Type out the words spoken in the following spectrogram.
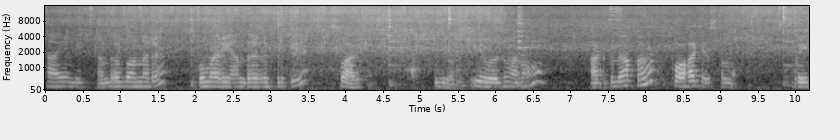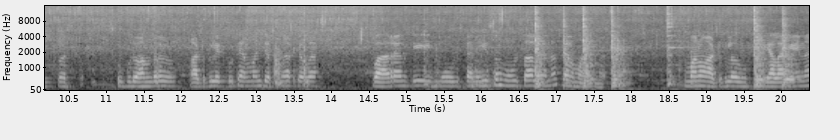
హాయ్ అండి. అందరూ బాగున్నారా? కుమారి ఆంధ్ర రుచులకి స్వాగతం. ఇదిగో ఈరోజు మనం అటుకులతో పోహా చేసుకున్నాం బ్రేక్ఫాస్ట్ ఇప్పుడు అందరూ అటుకులు ఎక్కువ తినమని చెప్తున్నారు కదా. వారానికి మూడు కనీసం మూడు సార్లు అయినా తినమంటున్నారు. మనం అటుకులు ఎలాగైనా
